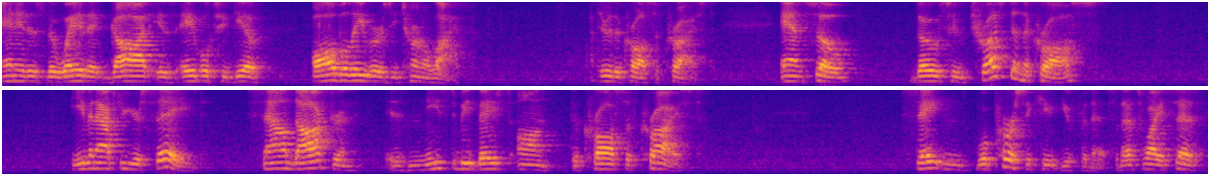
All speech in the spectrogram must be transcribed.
And it is the way that God is able to give all believers eternal life through the cross of Christ. And so, those who trust in the cross, even after you're saved, sound doctrine is, needs to be based on the cross of Christ. Satan will persecute you for that. So that's why he says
